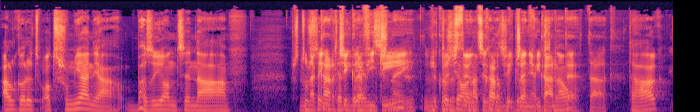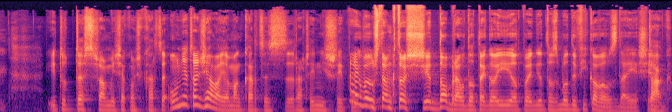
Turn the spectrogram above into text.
algorytm odszumiania bazujący na Na sztucznej karcie inteligencji graficznej, działa na karcie graficzną. kartę. Tak. Tak. I tu też trzeba mieć jakąś kartę. U mnie to działa, ja mam kartę z raczej niższej półki. Jakby już tam ktoś się dobrał do tego i odpowiednio to zmodyfikował, zdaje się. Tak,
